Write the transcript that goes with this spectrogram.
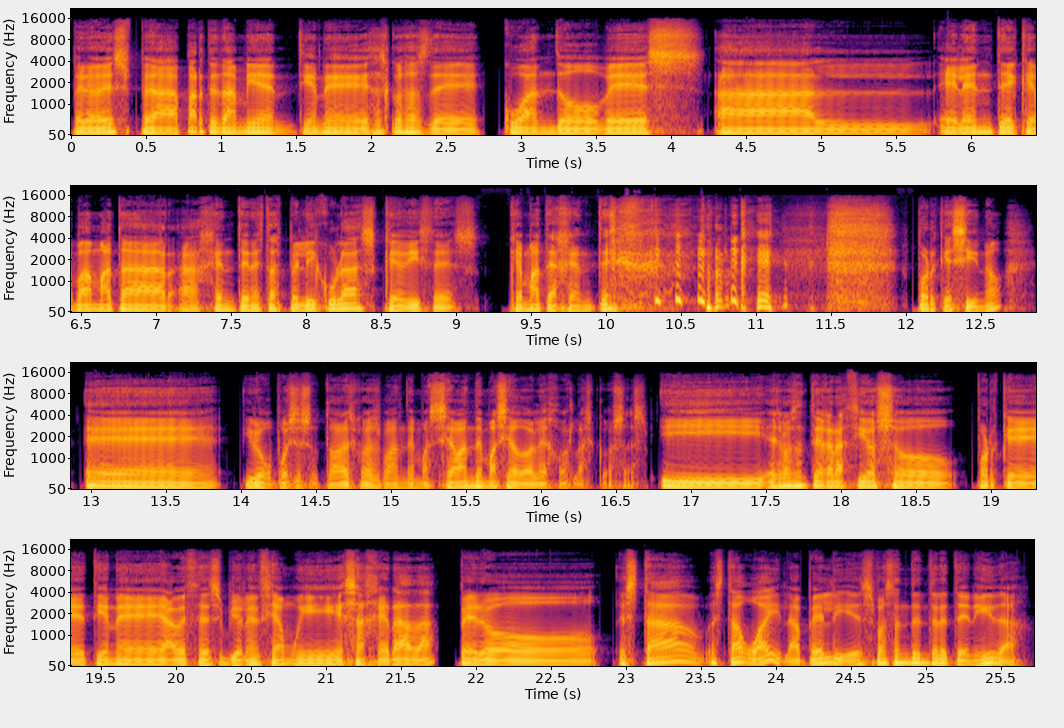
pero es, pero aparte también tiene esas cosas de cuando ves al el ente que va a matar a gente en estas películas, que dices que mate a gente. porque, porque sí, ¿no? Eh, y luego, pues eso, todas las cosas van se van demasiado lejos las cosas. Y es bastante gracioso porque tiene a veces violencia muy exagerada, pero está, está guay la peli, es bastante entretenida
